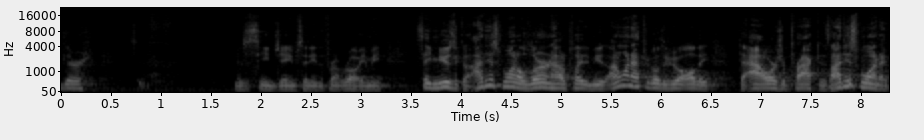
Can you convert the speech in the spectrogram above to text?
they're, there's a scene James sitting in the front row. I mean, say musical. I just want to learn how to play the music. I don't want to have to go through all the, the hours of practice. I just want to,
